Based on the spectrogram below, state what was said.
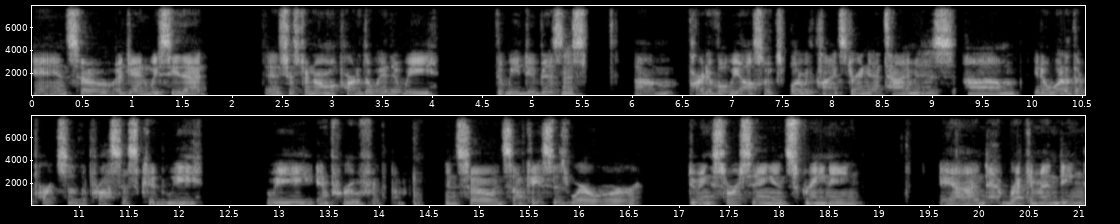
And so, again, we see that as just a normal part of the way that we that we do business. Um, part of what we also explore with clients during that time is, um, you know, what other parts of the process could we we improve for them? And so, in some cases where we're doing sourcing and screening and recommending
